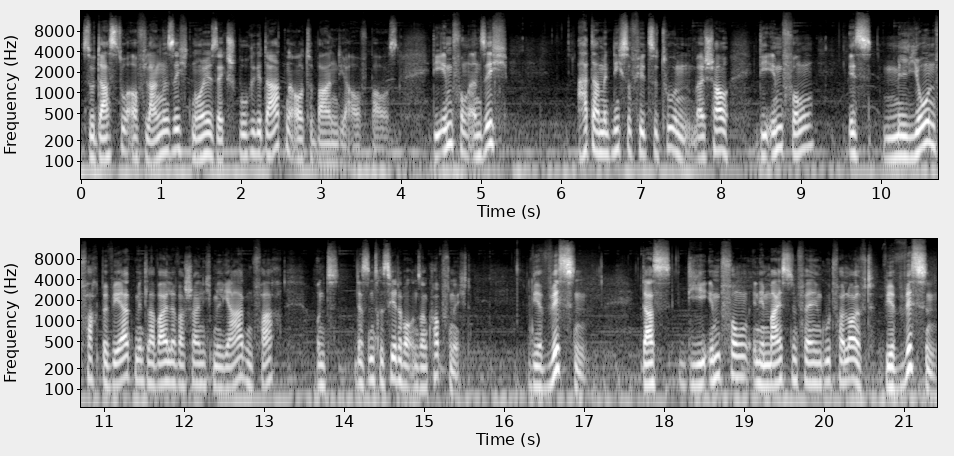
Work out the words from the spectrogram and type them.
sodass du auf lange Sicht neue sechsspurige Datenautobahnen dir aufbaust. Die Impfung an sich hat damit nicht so viel zu tun, weil schau, die Impfung ist millionenfach bewährt, mittlerweile wahrscheinlich milliardenfach und das interessiert aber unseren Kopf nicht. Wir wissen, dass die Impfung in den meisten Fällen gut verläuft. Wir wissen,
